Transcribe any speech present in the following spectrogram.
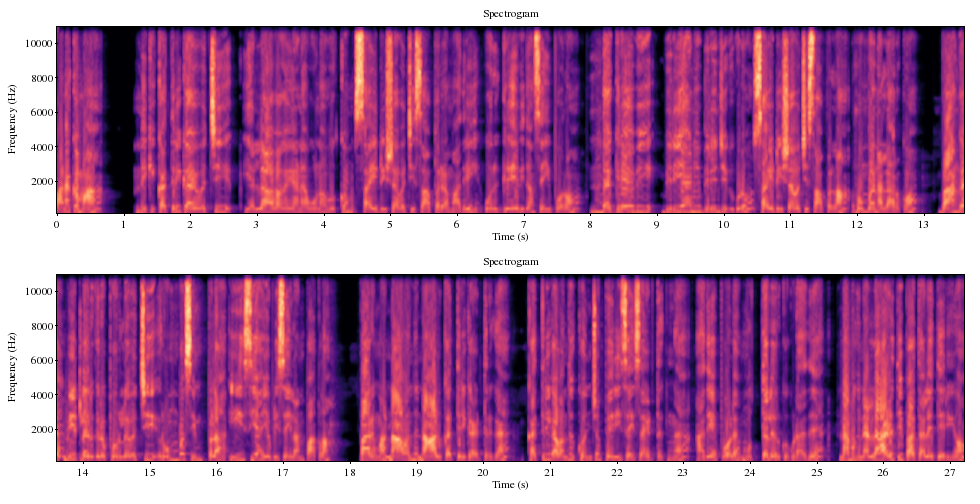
வணக்கம்மா. இன்னைக்கு கத்திரிக்காயை வச்சு எல்லா வகையான உணவுக்கும் சைட் டிஷ்ஷாக வச்சு சாப்பிட்ற மாதிரி ஒரு கிரேவி தான் செய்ய போகிறோம் இந்த கிரேவி பிரியாணி பிரிஞ்சுக்கு கூட சைட் டிஷ்ஷாக வச்சு சாப்பிட்லாம். ரொம்ப நல்லாயிருக்கும். வாங்க வீட்டில் இருக்கிற பொருளை வச்சு ரொம்ப சிம்பிளாக ஈஸியாக எப்படி செய்யலாம்னு பார்க்கலாம். பாருங்கம்மா நான் வந்து நாலு கத்திரிக்காய் எடுத்திருக்கேன். கத்திரிக்காய் வந்து கொஞ்சம் பெரிய சைஸாக எடுத்துக்கோங்க. அதே போல் முத்தல் இருக்கக்கூடாது. நமக்கு நல்லா அழுத்தி பார்த்தாலே தெரியும்.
